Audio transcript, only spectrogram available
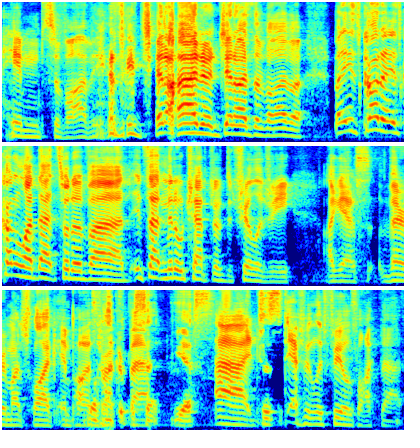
him surviving as a Jedi a Jedi survivor. But it's kind of it's kind of like that sort of uh, it's that middle chapter of the trilogy, I guess, very much like Empire Strikes Back. Yes. Uh, it Just- definitely feels like that.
